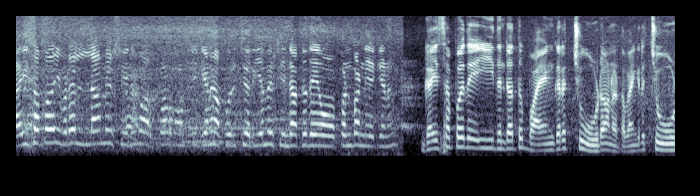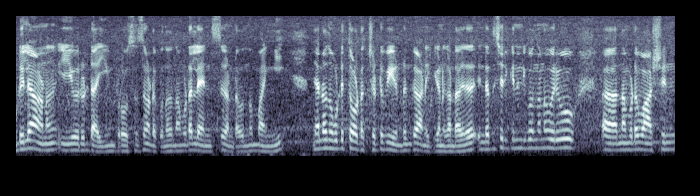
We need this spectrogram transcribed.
ഗൈസ് അപ്പോൾ ഇവിടെ എല്ലാ മെഷീനും വർക്ക് നടന്നുകൊണ്ടിരിക്കുകയാണ്. അപ്പോൾ ഒരു ചെറിയ മെഷീന്റെ അകത്ത് ഓപ്പൺ പണിയൊക്കെയാണ്. ഗൈസ് അപ്പോൾ ഇതിന്റെ അകത്ത് ഭയങ്കര ചൂടാണ് കേട്ടോ. ഭയങ്കര ചൂടിലാണ് ഈ ഒരു ഡൈയിങ് പ്രോസസ്സ് നടക്കുന്നത്. നമ്മുടെ ലെൻസ് കണ്ടോ? ഒന്ന് മങ്ങി ഞാനൊന്നും കൂടി തുടച്ചിട്ട് വീണ്ടും കാണിക്കുകയാണ് കണ്ടത് ഇത് ഇതിന്റെ അകത്ത് ശരിക്കും എനിക്ക് തോന്നുന്നു ഒരു നമ്മുടെ വാഷിംഗ്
